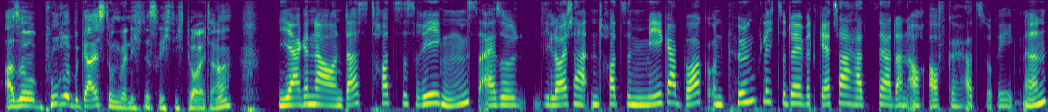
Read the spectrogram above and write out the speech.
Also pure Begeisterung, wenn ich das richtig deute. Ja, genau. Und das trotz des Regens. Also die Leute hatten trotzdem mega Bock und pünktlich zu David Guetta hat es ja dann auch aufgehört zu regnen.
